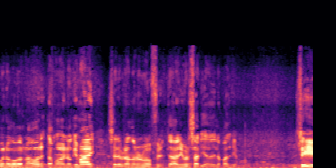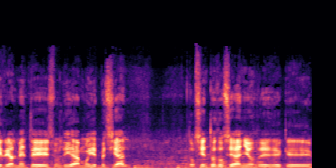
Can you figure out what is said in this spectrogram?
Bueno, gobernador, estamos en Loquimay celebrando la nueva fiesta aniversaria de la patria. Sí, realmente es un día muy especial. 212 años desde que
